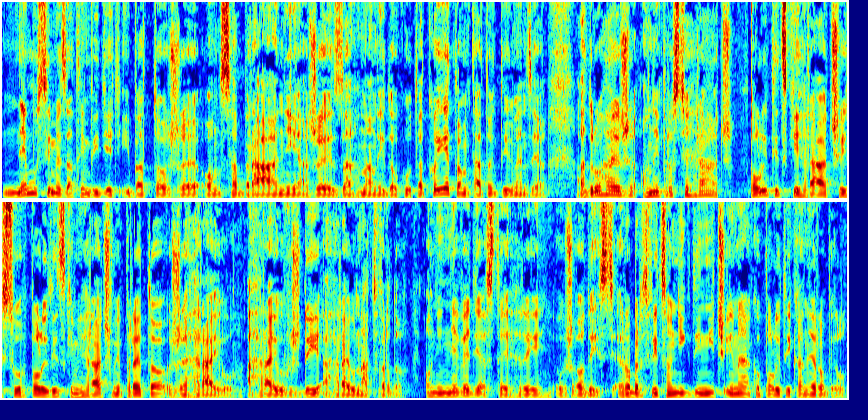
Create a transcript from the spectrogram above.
Nemusíme za tým vidieť iba to, že on sa bráni a že je zahnaný do kúta. Je tam táto dimenzia. A druhá je, že on je proste hráč. Politickí hráči sú politickými hráčmi preto, že hrajú. A hrajú vždy a hrajú natvrdo. Oni nevedia z tej hry už odísť. Robert Fico nikdy nič iné ako politika nerobil.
